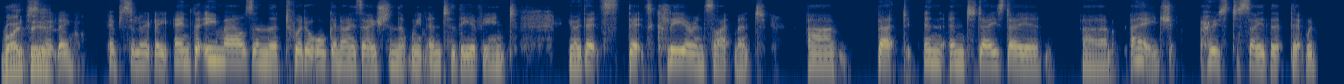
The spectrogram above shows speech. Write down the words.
right Absolutely. there Absolutely. Absolutely. And the emails and the Twitter organization that went into the event, you know, that's that's clear incitement. Um, but in, in today's day and um, age, who's to say that that would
